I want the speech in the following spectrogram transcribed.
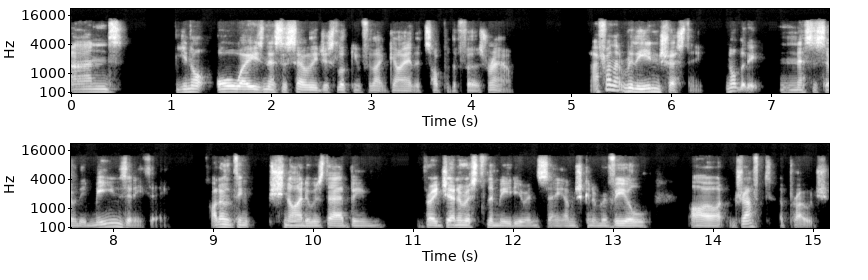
And you're not always necessarily just looking for that guy at the top of the first round. I find that really interesting. Not that it necessarily means anything. I don't think Schneider was there being very generous to the media and saying, I'm just going to reveal our draft approach.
